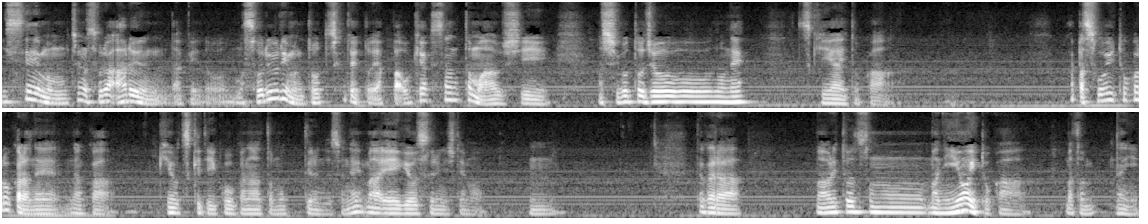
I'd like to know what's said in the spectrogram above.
異性ももちろんそれはあるんだけど、まあ、それよりもどっちかというとやっぱお客さんとも会うし、まあ、仕事上のね付き合いとかやっぱそういうところからねなんか気をつけていこうかなと思ってるんですよね。まあ営業するにしても。うん、だからまあ、割とその、まあ、匂いとかまた何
